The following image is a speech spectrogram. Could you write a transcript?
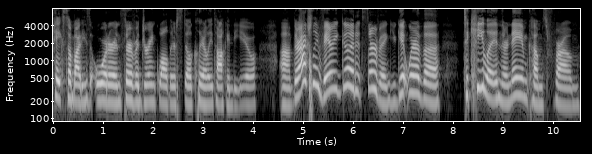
take somebody's order and serve a drink while they're still clearly talking to you. Um, they're actually very good at serving. You get where the tequila in their name comes from,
